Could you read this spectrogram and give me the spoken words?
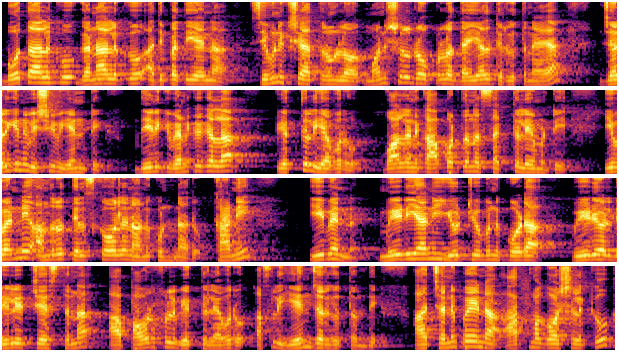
భూతాలకు గణాలకు అధిపతి అయిన శివుని క్షేత్రంలో మనుషుల రూపంలో దయ్యాలు తిరుగుతున్నాయా? జరిగిన విషయం ఏంటి? దీనికి వెనక గల వ్యక్తులు ఎవరు? వాళ్ళని కాపాడుతున్న శక్తులు ఏమిటి? ఇవన్నీ అందరూ తెలుసుకోవాలని అనుకుంటున్నారు. కానీ ఈవెన్ మీడియాని యూట్యూబ్ని కూడా వీడియోలు డిలీట్ చేస్తున్న ఆ పవర్ఫుల్ వ్యక్తులు ఎవరు? అసలు ఏం జరుగుతుంది? ఆ చనిపోయిన ఆత్మఘోషలకు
